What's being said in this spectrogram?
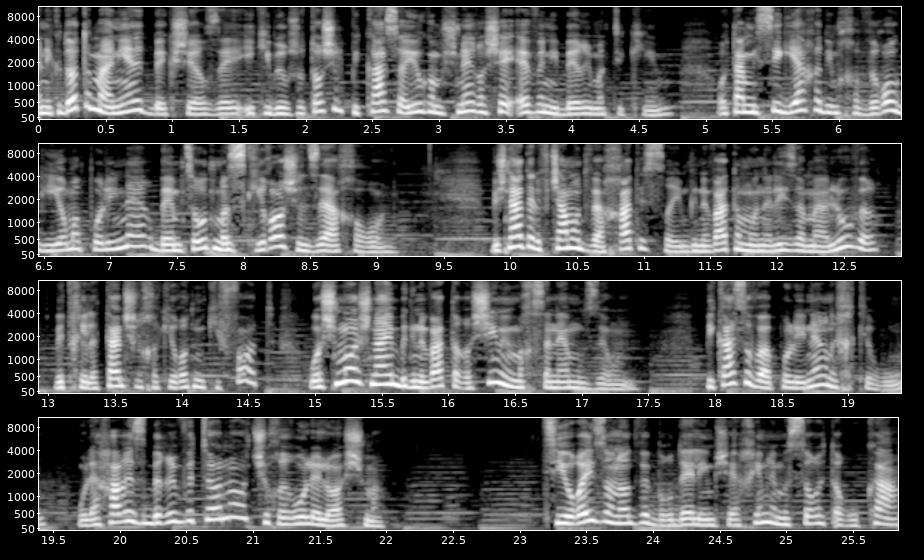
אנקדוטה מעניינת בהקשר זה היא כי ברשותו של פיקאסו היו גם שני ראשי אבן איברים עתיקים, אותם השיג יחד עם חברו גיום אפולינר באמצעות מזכירו של זה האחרון. בשנת 1911, עם גנבת המונליזה מהלובר, ותחילתן של חקירות מקיפות, הואשמו השניים בגנבת הראשים ממחסני המוזיאון. פיקאסו ואפולינר נחקרו, ולאחר הסברים וטענות שוחררו ללא אשמה. ציורי זונות ובורדלים שייכים למסורת ארוכה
